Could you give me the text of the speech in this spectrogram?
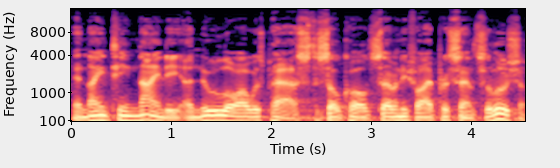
In 1990, a new law was passed, the so called 75% solution,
